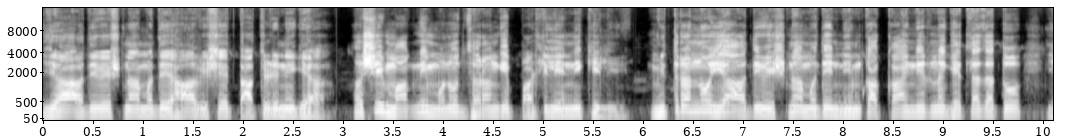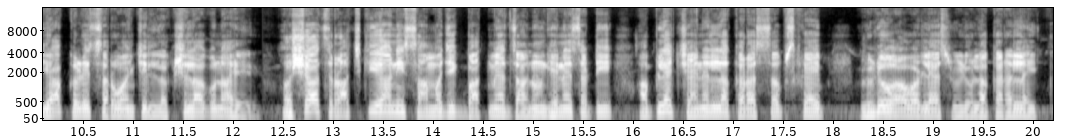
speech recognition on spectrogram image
या अधिवेशनामध्ये हा विषय तातडीने घ्या. अशी मागणी मनोज झरांगे पाटील यांनी केली. मित्रांनो या अधिवेशनामध्ये नेमका काय निर्णय घेतला जातो याकडे सर्वांचे लक्ष लागून आहे. अशाच राजकीय आणि सामाजिक बातम्या जाणून घेण्यासाठी आपल्या चॅनलला करा सबस्क्राईब. व्हिडिओ आवडल्यास व्हिडिओला करा लाईक.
